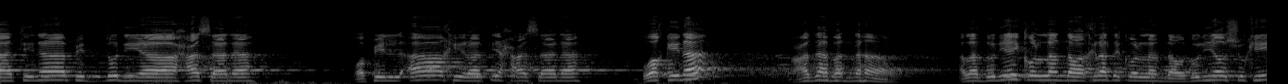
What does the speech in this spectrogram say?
آتنا في الدنيا حسنة وفي الآخرة حسنة وقنا عذاب النار আল্লাহ দুনিয়াই কল্যাণ দাও, আখেরাতে কল্যাণ দাও। দুনিয়াও সুখী,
